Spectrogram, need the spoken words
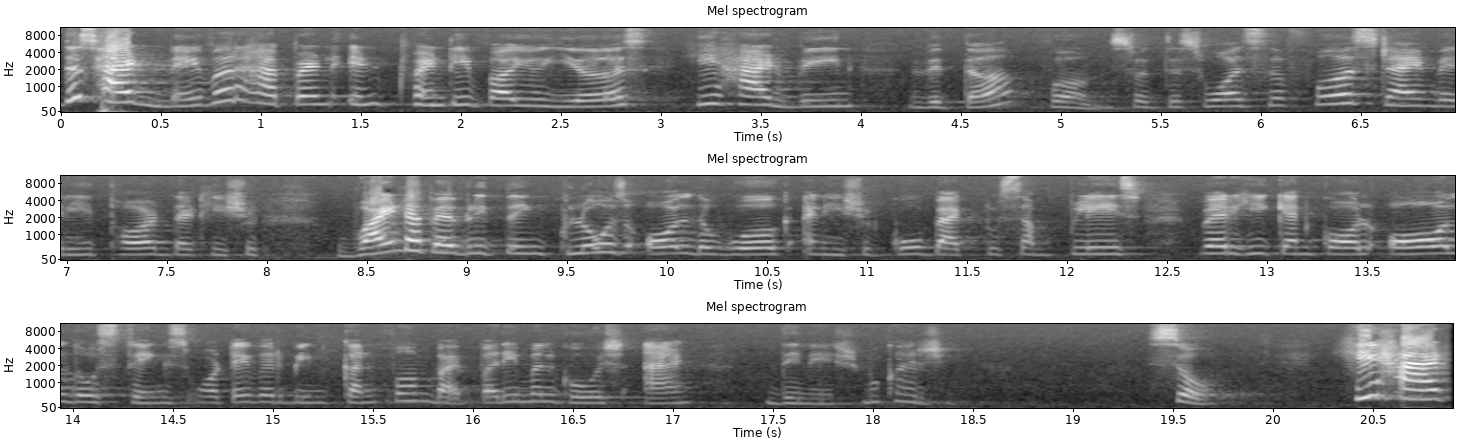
This had never happened in 25 years he had been with the firm. So this was the first time where he thought that he should wind up everything, close all the work and he should go back to some place where he can call all those things whatever been confirmed by Parimal Ghosh and Dinesh Mukherjee. So, he had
